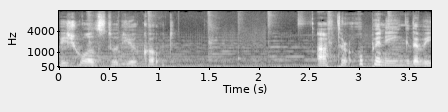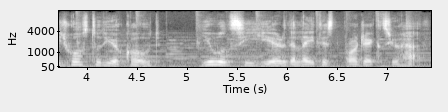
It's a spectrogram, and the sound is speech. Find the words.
Visual Studio Code. After opening the Visual Studio Code, you will see here the latest projects you have.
